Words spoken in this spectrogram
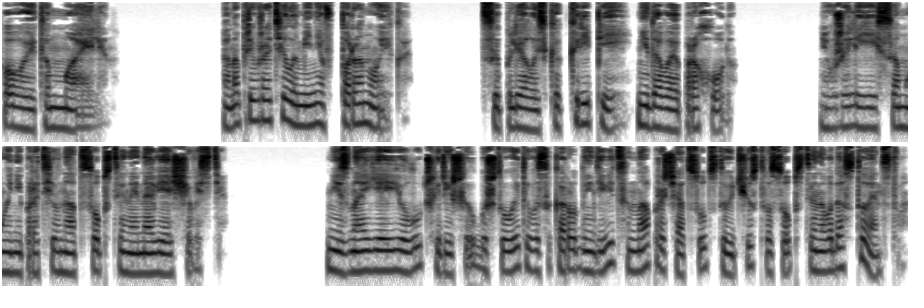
О, это Майлен. Она превратила меня в параноика. Цеплялась, как крепей, не давая проходу. Неужели ей самой не противно от собственной навязчивости? Не зная я ее лучше, решил бы, что у этой высокородной девицы напрочь отсутствует чувство собственного достоинства.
